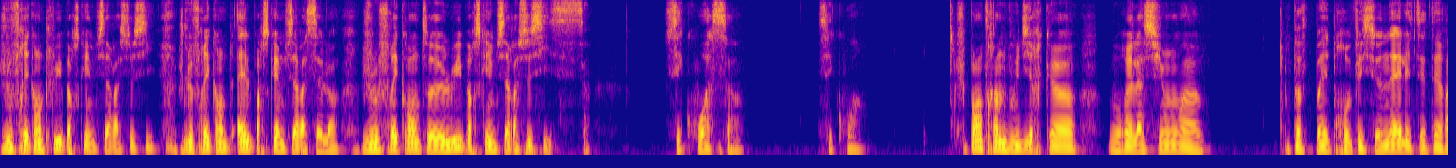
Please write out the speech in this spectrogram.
Je le fréquente lui parce qu'il me sert à ceci. Je le fréquente elle parce qu'elle me sert à cela. Je le fréquente euh, lui parce qu'il me sert à ceci. C'est quoi ça? C'est quoi? Je suis pas en train de vous dire que vos relations euh, peuvent pas être professionnelles, etc.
